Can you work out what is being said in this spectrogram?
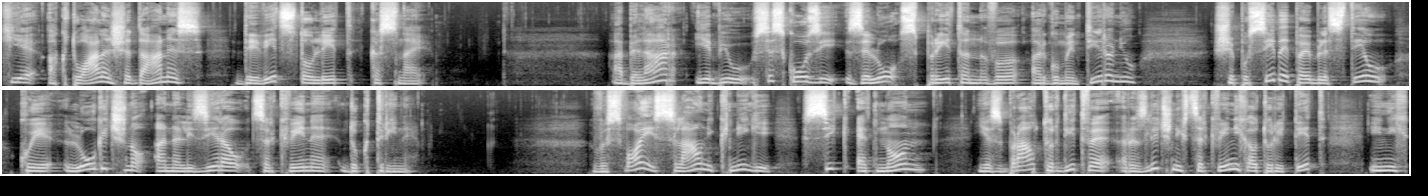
ki je aktualen še danes, 900 let kasneje. Abelar je bil vse skozi zelo spreten v argumentiranju, Še posebej pa je blestev, ko je logično analiziral crkvene doktrine. V svoji slavni knjigi Sik et Non je zbral trditve različnih crkvenih avtoritet in jih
